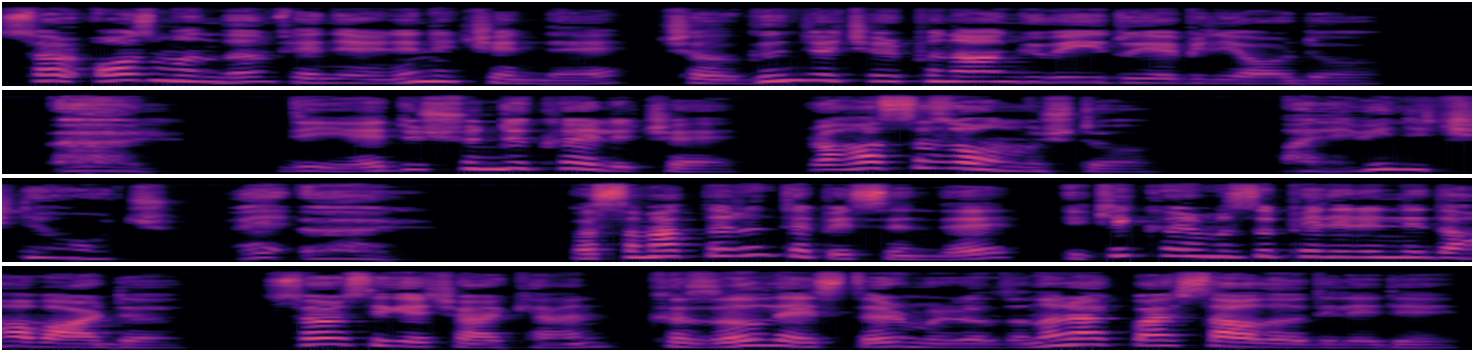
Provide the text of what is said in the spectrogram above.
Sir Osmond'ın fenerinin içinde çılgınca çırpınan güveyi duyabiliyordu. Öl diye düşündü kraliçe. Rahatsız olmuştu. Alevin içine uç ve öl. Basamakların tepesinde iki kırmızı pelerinli daha vardı. Cersei geçerken Kızıl Lester mırıldanarak başsağlığı diledi.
